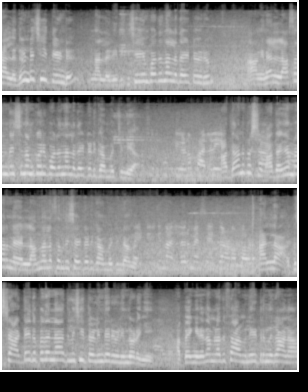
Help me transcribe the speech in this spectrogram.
നല്ലതുണ്ട് ചീത്തയുണ്ട്. നല്ല രീതിക്ക് ചെയ്യുമ്പോൾ അത് നല്ലതായിട്ട് വരും. അങ്ങനെ എല്ലാ സന്ദേശം നമുക്ക് ഒരുപോലെ നല്ലതായിട്ട് എടുക്കാൻ പറ്റില്ല. അതാണ് പ്രശ്നം. അതാ ഞാൻ പറഞ്ഞത് എല്ലാം നല്ല സന്ദേശമായിട്ട് എടുക്കാൻ പറ്റില്ല അല്ല ഇപ്പൊ സ്റ്റാർട്ട് ചെയ്തപ്പോ തന്നെ അതിൽ ചീത്തവിളിയും തെരുവിളിയും തുടങ്ങി. അപ്പൊ എങ്ങനെയാ നമ്മളത് ഫാമിലി ആയിട്ടിരുന്ന് കാണാം?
